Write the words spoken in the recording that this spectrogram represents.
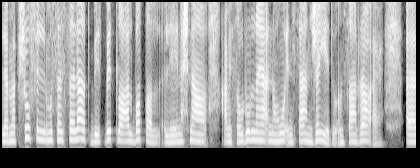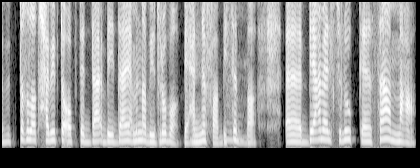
لما بشوف المسلسلات بيطلع البطل اللي نحن عم يصوروا لنا إنه هو إنسان جيد وإنسان رائع. آه بتغلط حبيبته أو بيتضايق منها بيضربها بيعنفها بيسبها. آه بيعمل سلوك سام معها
